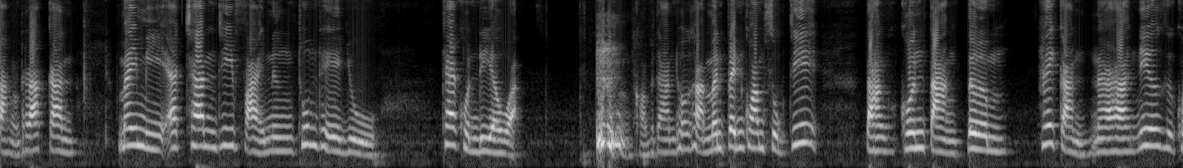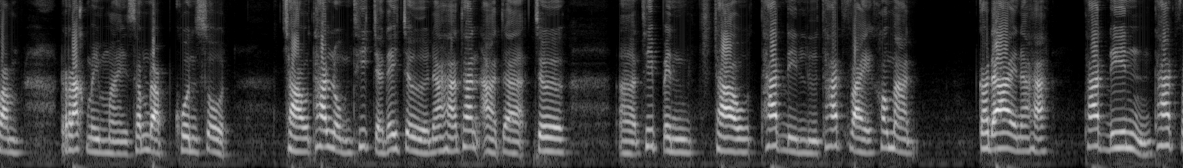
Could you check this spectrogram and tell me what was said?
ต่างรักกัน ไม่มีแอคชั่นที่ฝ่ายหนึ่งทุ่มเทอยู่ แค่คนเดียวอะ่ะ ขอประทานโทษค่ะ มันเป็นความสุขที่ต่างคนต่างเติมให้กันนะคะ นี่ก็คือความรักใหม่ ๆสำหรับคนโสด ชาวท่าลมที่จะได้เจอนะคะ ท่านอาจจะเจออที่เป็นชาวธาตุดินหรือธาตุไฟเข้ามาก็ได้นะคะธาตุดินธาตุไฟ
